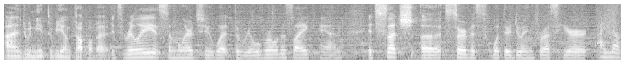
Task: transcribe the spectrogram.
and you need to be on top of it. It's really similar to what the real world is like and it's such a service what they're doing for us here. I love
